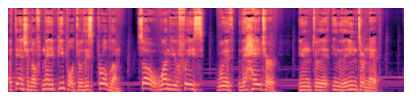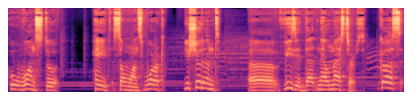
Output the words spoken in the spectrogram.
attention of many people to this problem. So when you face with the hater into the in the internet who wants to hate someone's work, you shouldn't uh, visit that nail masters because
